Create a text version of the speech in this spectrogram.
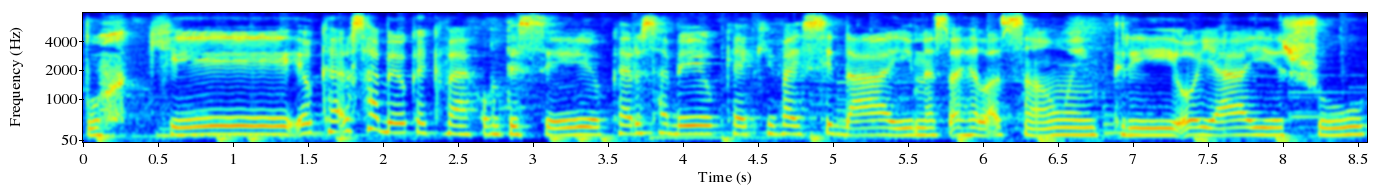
porque eu quero saber o que é que vai acontecer, eu quero saber o que é que vai se dar aí nessa relação entre Oya e Exu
